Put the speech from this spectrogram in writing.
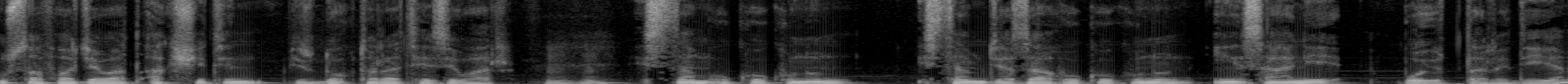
Mustafa Cevat Akşit'in bir doktora tezi var. Hı hı. İslam hukukunun, İslam ceza hukukunun insani boyutları diye.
